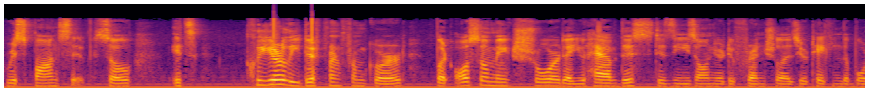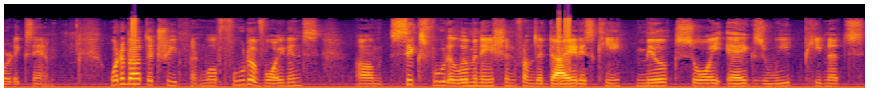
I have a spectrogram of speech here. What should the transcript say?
responsive. So it's clearly different from GERD, but also make sure that you have this disease on your differential as you're taking the board exam. What about the treatment? Well, food avoidance, um, six food elimination from the diet is key. Milk, soy, eggs, wheat, peanuts,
